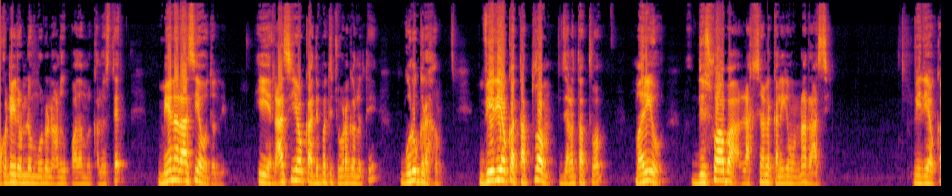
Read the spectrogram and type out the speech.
ఒకటి రెండు మూడు నాలుగు పాదములు కలిస్తే మీనరాశి అవుతుంది. ఈ రాశి యొక్క అధిపతి చూడగలిగితే గురుగ్రహం. వీరి యొక్క తత్వం జలతత్వం మరియు దిస్వాభ లక్షణాలు కలిగి ఉన్న రాశి. వీరి యొక్క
